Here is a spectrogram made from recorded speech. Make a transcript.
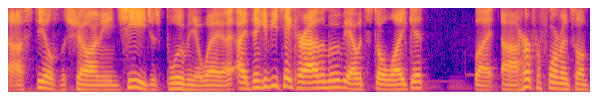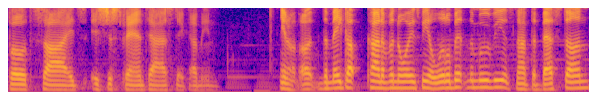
uh, steals the show. I mean, she just blew me away. I, I think if you take her out of the movie, I would still like it. But uh, her performance on both sides is just fantastic. I mean, you know, the, the makeup kind of annoys me a little bit in the movie. It's not the best done,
